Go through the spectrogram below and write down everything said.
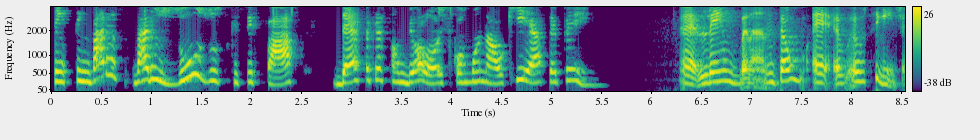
tem, tem várias, vários usos que se faz dessa questão biológica hormonal que é a TPM. É, lembra, então é, é, é o seguinte:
